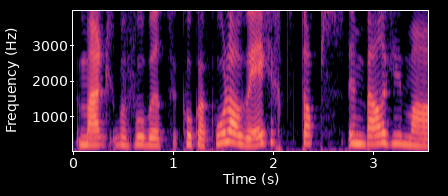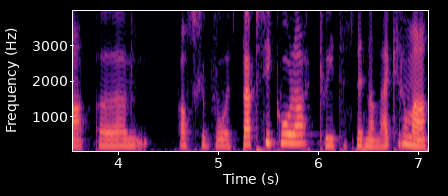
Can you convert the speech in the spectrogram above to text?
Maar bijvoorbeeld Coca-Cola weigert taps in België, maar um, als je bijvoorbeeld Pepsi-Cola, ik weet het is minder lekker, maar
